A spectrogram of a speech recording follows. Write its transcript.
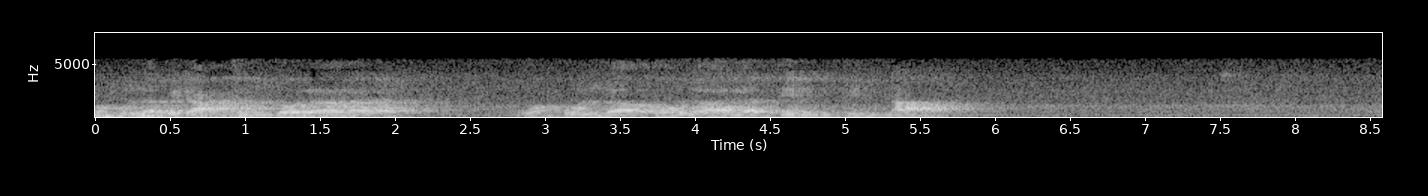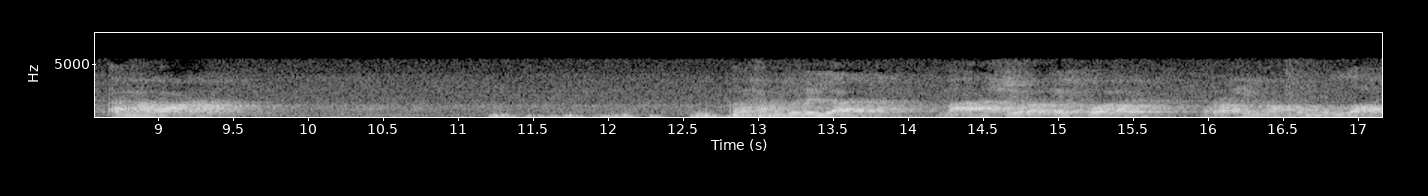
وكل بدعة ضلالة وكل ضلالة في النار. أما بعد الحمد لله معاشر الإخوة rahimakumullah.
